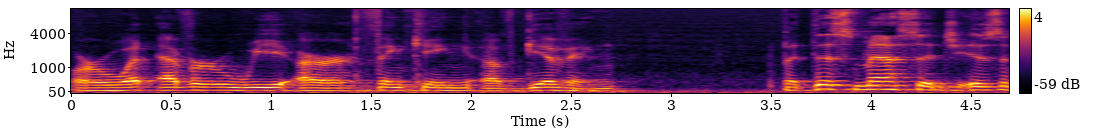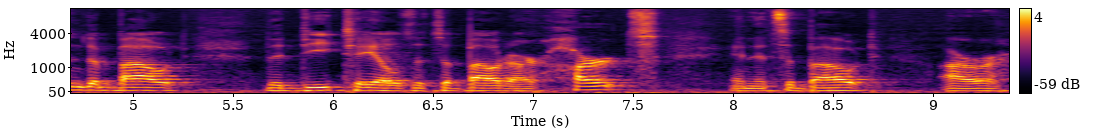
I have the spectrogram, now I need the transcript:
or whatever we are thinking of giving. But this message isn't about the details, it's about our hearts and it's about our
